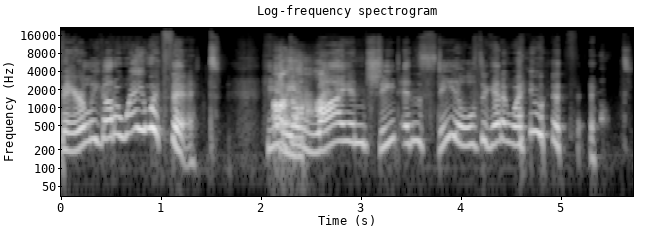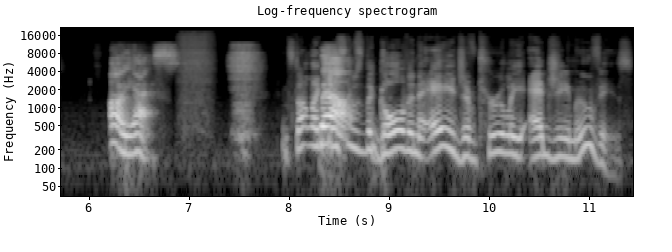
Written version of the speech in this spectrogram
barely got away with it. He had Oh, to lie and cheat and steal to get away with it. Oh, yes. It's not like Well- this was the golden age of truly edgy movies.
